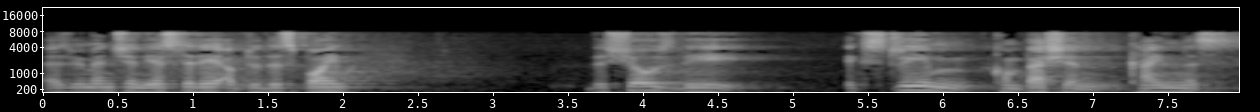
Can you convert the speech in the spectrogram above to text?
As we mentioned yesterday, up to this point, this shows the extreme compassion, kindness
